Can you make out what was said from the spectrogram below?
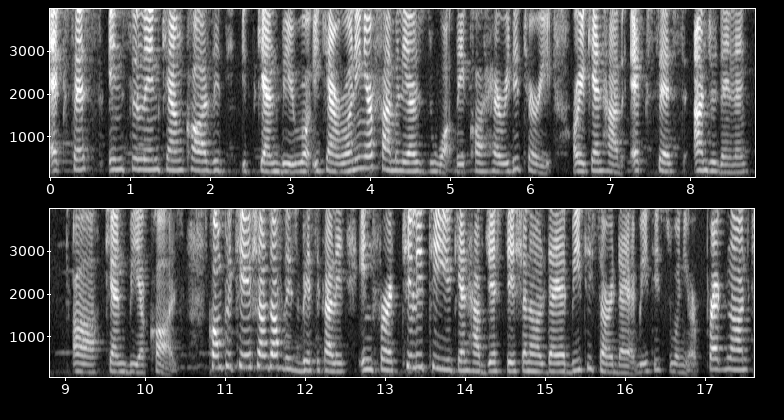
excess insulin can cause it it can be it can run in your family as what they call hereditary or you can have excess androgen uh, can be a cause. Complications of this basically infertility. You can have gestational diabetes or diabetes when you're pregnant.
